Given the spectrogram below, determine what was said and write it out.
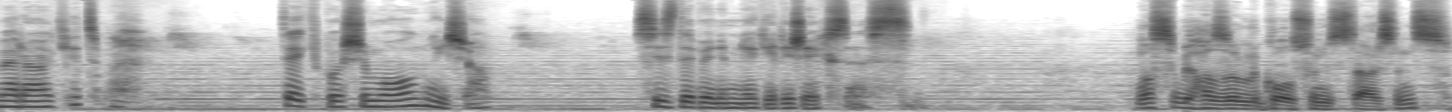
Merak etme. Tek başıma olmayacağım. Siz de benimle geleceksiniz. Nasıl bir hazırlık olsun istersiniz?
